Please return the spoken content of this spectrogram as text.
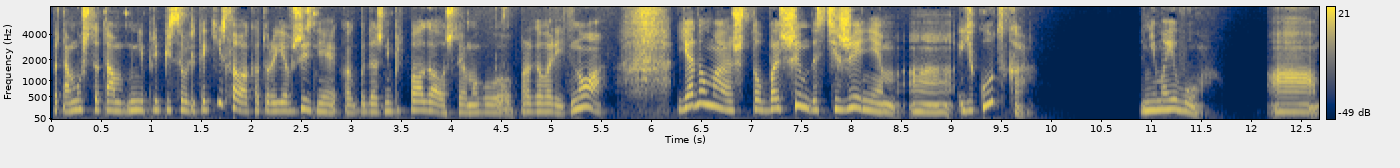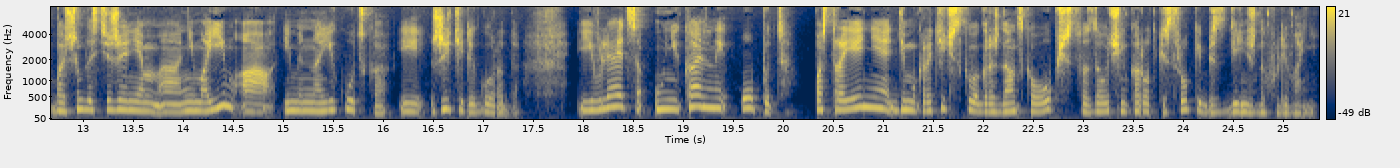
потому что там мне приписывали такие слова, которые я в жизни как бы даже не предполагала, что я могу проговорить. Но я думаю, что большим достижением а, Якутска, не моего, большим достижением а, не моим, а именно Якутска и жителей города, является уникальный опыт построения демократического гражданского общества за очень короткий срок и без денежных вливаний.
